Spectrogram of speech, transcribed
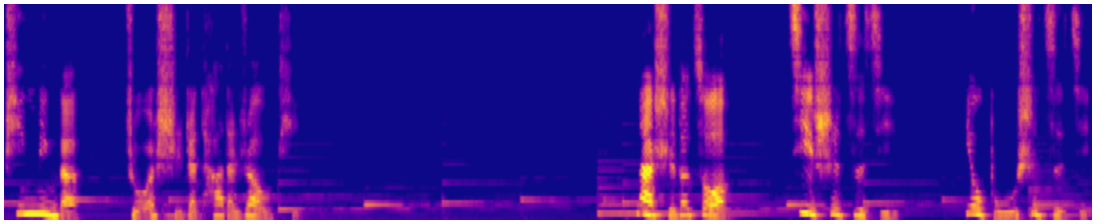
拼命地。啄食着他的肉体。那时的做，既是自己，又不是自己；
